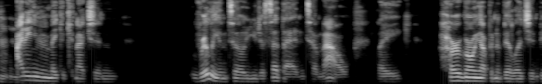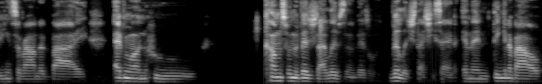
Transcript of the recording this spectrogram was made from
Mhm. I didn't even make a connection really until you just said that until now. Like her growing up in the village and being surrounded by everyone who comes from the village that lives in the village that she said, and then thinking about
